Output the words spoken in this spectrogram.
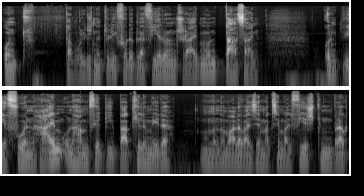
Und da wollte ich natürlich fotografieren und schreiben und da sein. Und wir fuhren heim und haben für die paar Kilometer, wo man normalerweise maximal vier Stunden braucht,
